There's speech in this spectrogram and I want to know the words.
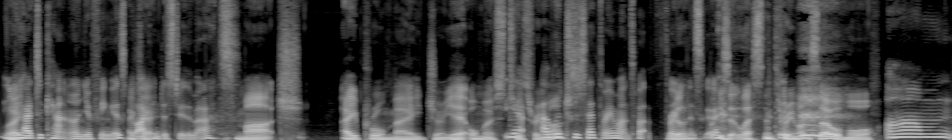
you had to count on your fingers, but I Okay. can just do the maths. March, April, May, June. Yeah, almost two, three I months. literally said three months about three Really? minutes ago. Is it less than three months though, or more? Um,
